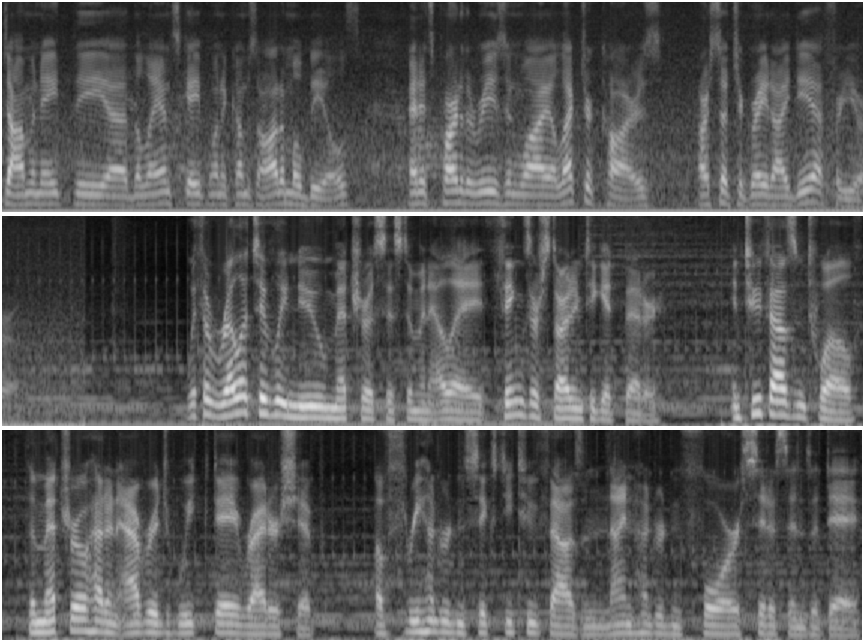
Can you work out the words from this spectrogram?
dominate the, uh, the landscape when it comes to automobiles. And it's part of the reason why electric cars are such a great idea for Europe. With a relatively new metro system in LA, things are starting to get better. In 2012, the metro had an average weekday ridership of 362,904 citizens a day.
